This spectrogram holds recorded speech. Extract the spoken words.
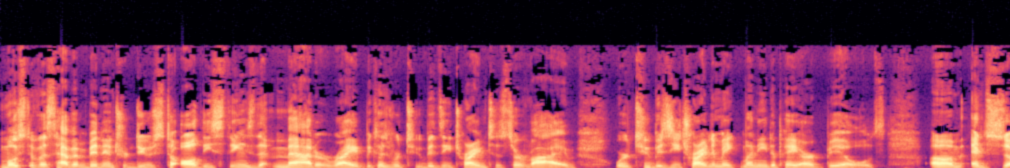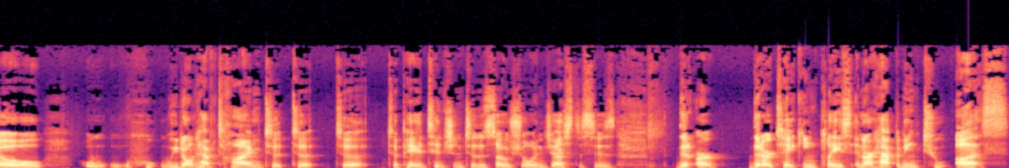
most of us haven't been introduced to all these things that matter right? Because we're too busy trying to survive. We're too busy trying to make money to pay our bills. Um and so we don't have time to to to to pay attention to the social injustices that are that are taking place and are happening to us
